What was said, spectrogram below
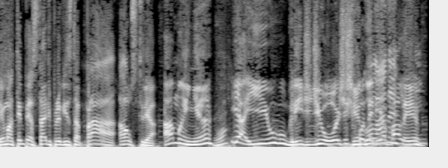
Tem uma tempestade prevista pra Áustria amanhã Ó. e aí o, grid de hoje que Chegou poderia lá, né? valer. Sim.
